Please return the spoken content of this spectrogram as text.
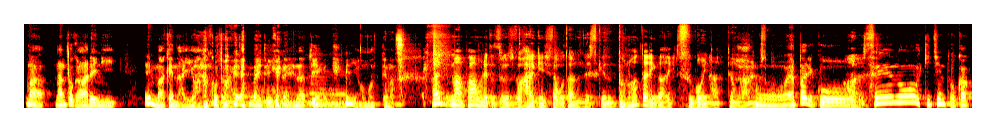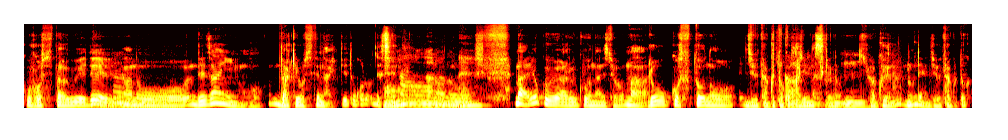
まあなんとかあれに負けないようなことをやらないといけないなっていうふうに思ってます。あれまあパンフレットとかちょっと拝見したことあるんですけどどのあたりがすごいなって思われますかやっぱりこう、はい。性能をきちんと確保した上で、うん。あのデザインを妥協してないっていうところですよね。なるほどね。まあ、よくあるこうなんでしょう、まあ、ローコストの住宅とかありますけど、うん。企画の、ね、住宅とか、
